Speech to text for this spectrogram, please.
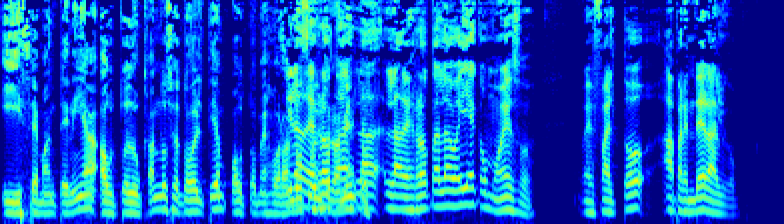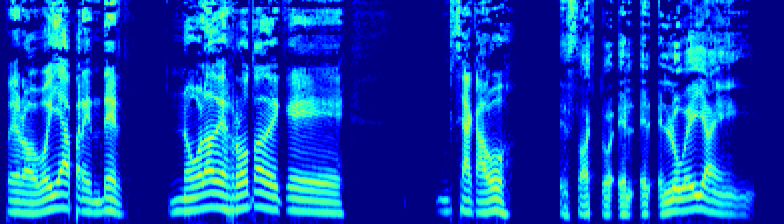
Y se mantenía autoeducándose todo el tiempo, automejorando la su derrota, La, la derrota la veía como eso. Me faltó aprender algo, pero voy a aprender. No la derrota de que se acabó. Exacto, él, lo veía en,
